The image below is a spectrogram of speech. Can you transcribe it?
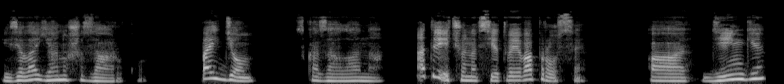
и взяла Януша за руку. «Пойдем», — сказала она. «Отвечу на все твои вопросы». «А деньги?»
